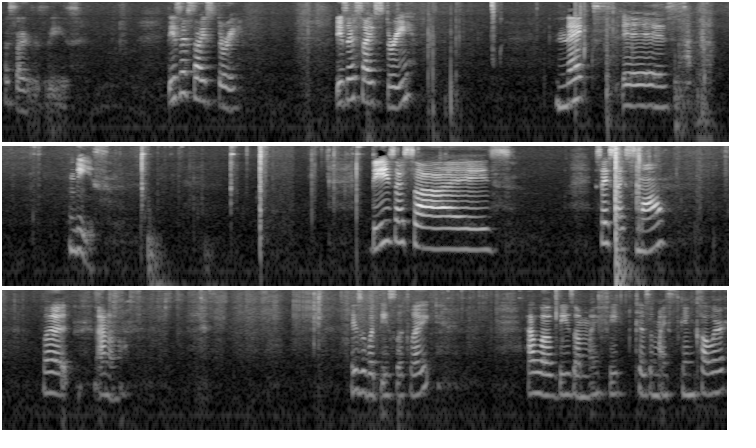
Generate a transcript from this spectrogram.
what size is these? These are size 3. These are size 3. Next is these. These are size, say size small, but I don't know. These are what these look like. I love these on my feet because of my skin color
